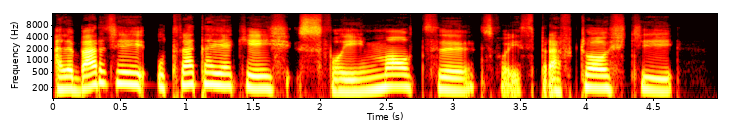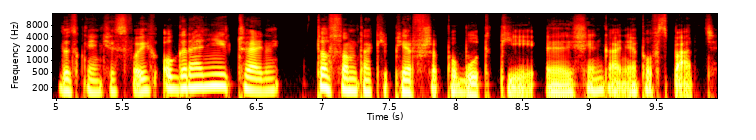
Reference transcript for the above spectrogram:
ale bardziej utrata jakiejś swojej mocy, swojej sprawczości, dotknięcie swoich ograniczeń. To są takie pierwsze pobudki e, sięgania po wsparcie.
